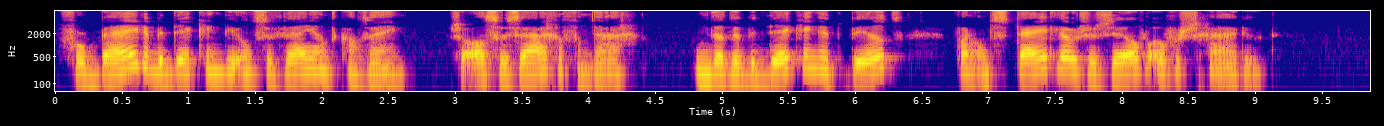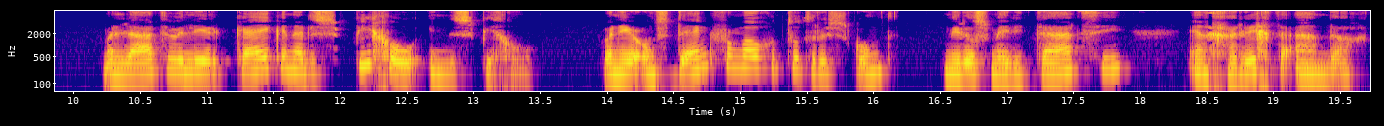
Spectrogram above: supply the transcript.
Voorbij de bedekking die onze vijand kan zijn, zoals we zagen vandaag, omdat de bedekking het beeld van ons tijdloze zelf overschaduwt. Maar laten we leren kijken naar de spiegel in de spiegel. Wanneer ons denkvermogen tot rust komt, middels meditatie en gerichte aandacht.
